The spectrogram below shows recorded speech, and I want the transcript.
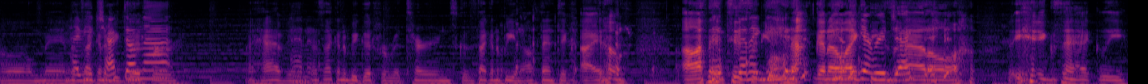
Oh man, Have you checked on that? For, I haven't. I don't That's not going to be good for returns because it's not going to be an authentic item. Authenticity get- is not going to like get these at all. exactly.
